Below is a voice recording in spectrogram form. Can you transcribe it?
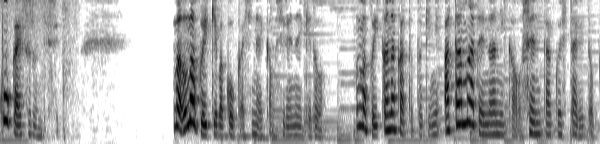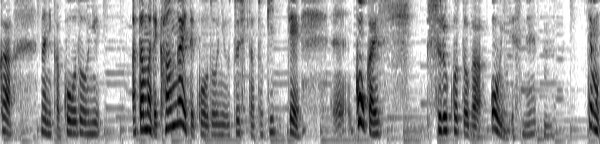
後悔するんですよ。まあうまくいけば後悔しないかもしれないけどうまくいかなかった時に頭で何かを選択したりとか何か行動に頭で考えて行動に移した時って後悔することが多いんですね。うん、でも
